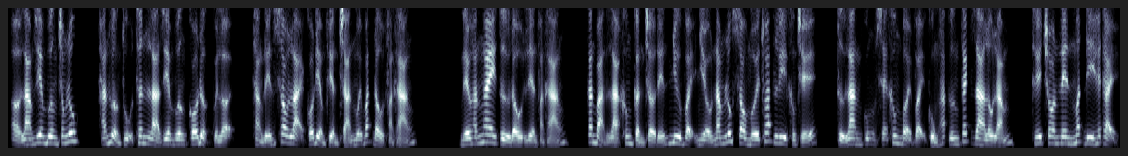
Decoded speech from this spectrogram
Ở làm Diêm Vương trong lúc, hắn hưởng thụ thân là Diêm Vương có được quyền lợi, thẳng đến sau lại có điểm phiền chán mới bắt đầu phản kháng. Nếu hắn ngay từ đầu liền phản kháng, căn bản là không cần chờ đến như vậy nhiều năm lúc sau mới thoát ly khống chế, Tử Lan cũng sẽ không bởi vậy cùng Hắc Ưng tách ra lâu lắm, thế cho nên mất đi hết thảy.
